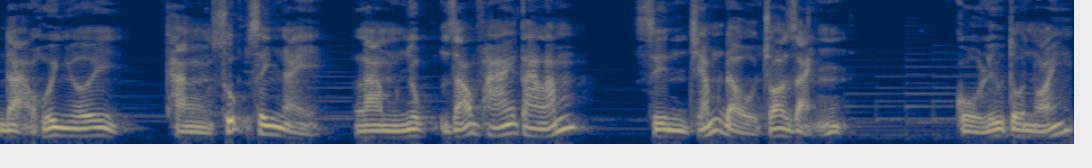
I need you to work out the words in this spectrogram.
Đạo huynh ơi, thằng súc sinh này làm nhục giáo phái ta lắm, xin chém đầu cho rảnh. Cô lưu tôn nói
